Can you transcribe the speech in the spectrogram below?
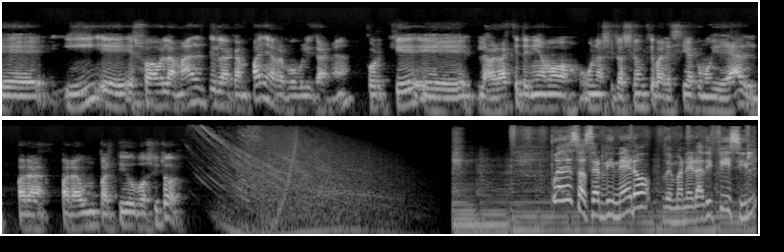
eh, y eh, eso habla mal de la campaña republicana, porque eh, la verdad es que teníamos una situación que parecía como ideal para, para un partido opositor. Puedes hacer dinero de manera difícil,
